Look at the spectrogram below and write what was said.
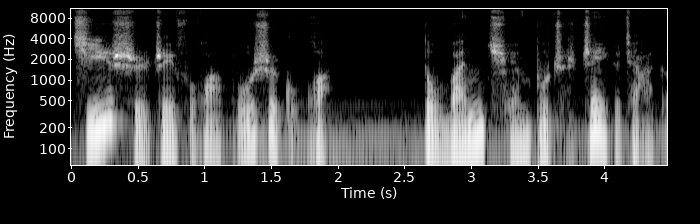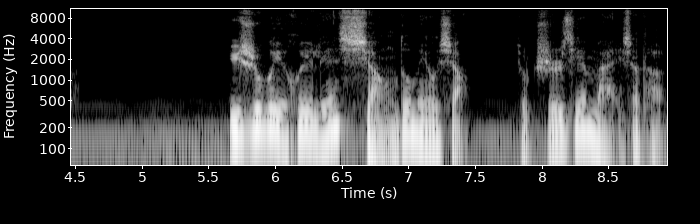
即使这幅画不是古画，都完全不止这个价格。于是魏辉连想都没有想，就直接买下它了。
